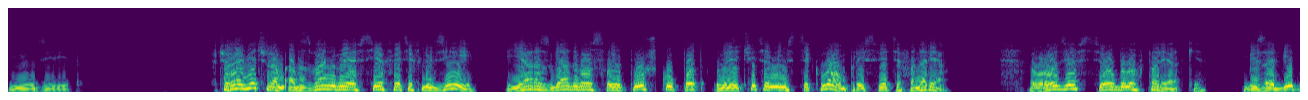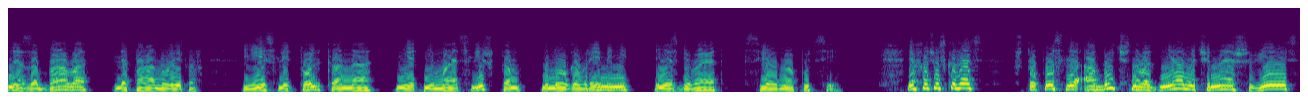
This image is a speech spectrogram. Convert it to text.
не удивит. Вчера вечером, обзванивая всех этих людей, я разглядывал свою пушку под увеличительным стеклом при свете фонаря. Вроде все было в порядке. Безобидная забава для параноиков, если только она не отнимает слишком много времени и не сбивает с верного пути. Я хочу сказать, что после обычного дня начинаешь верить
